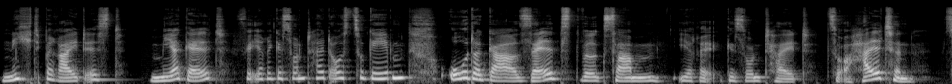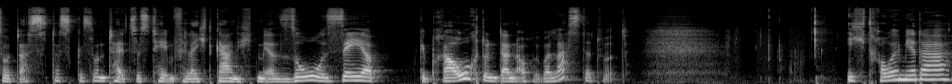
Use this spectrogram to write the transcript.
nicht bereit ist, mehr Geld für ihre Gesundheit auszugeben oder gar selbstwirksam ihre Gesundheit zu erhalten, sodass das Gesundheitssystem vielleicht gar nicht mehr so sehr gebraucht und dann auch überlastet wird. Ich traue mir da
